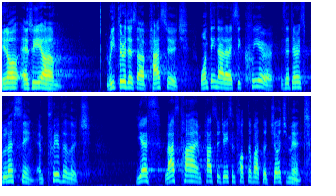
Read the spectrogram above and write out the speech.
You know, as we um, read through this uh, passage, one thing that I see clear is that there is blessing and privilege. Yes, last time Pastor Jason talked about the judgment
